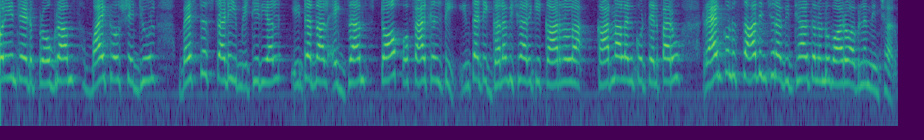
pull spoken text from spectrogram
oriented programmes micro schedule best study material internal exams top faculty ఇంతటి ఘన విజయానికి కారణాల కారణాలని కూడా తెలిపారు. ర్యాంకులు సాధించిన విద్యార్థులను వారు అభినందించారు.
